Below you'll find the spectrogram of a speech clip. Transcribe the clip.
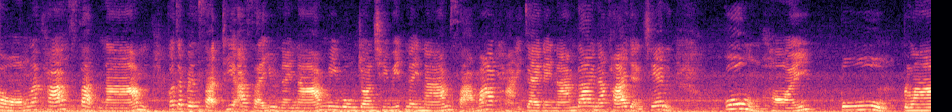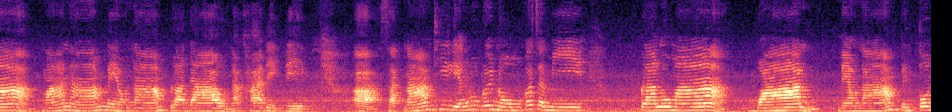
สองนะคะ สัตว์น้ำก็จะเป็นสัตว์ที่อาศัยอยู่ในน้ำมีวงจรชีวิตในน้ำสามารถหายใจในน้ำได้นะคะ อย่างเช่น กุ้งหอย ปู ปลา ม้าน้ำแมวน้ำปลาดาวนะคะ เด็กๆสัตว์น้ำที่เลี้ยงลูกด้วยนมก็จะมีปลาโลมา วาน แมวน้ำเป็นต้น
